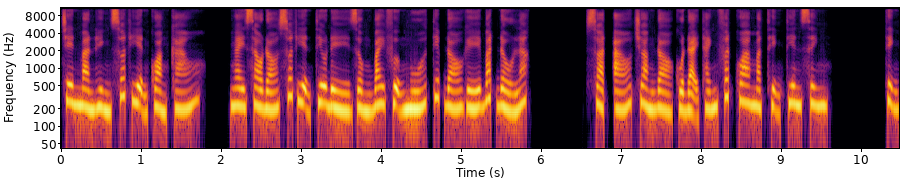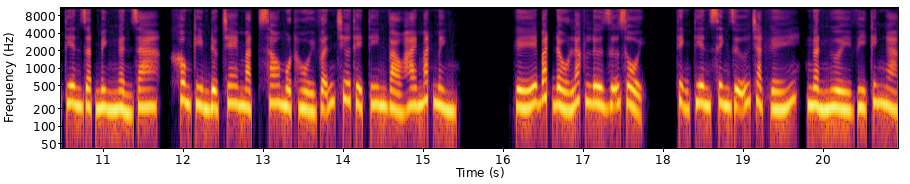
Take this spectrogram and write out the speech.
Trên màn hình xuất hiện quảng cáo. Ngay sau đó xuất hiện tiêu đề rồng bay phượng múa tiếp đó ghế bắt đầu lắc. Soạt áo choàng đỏ của đại thánh phất qua mặt thịnh tiên sinh. Thịnh tiên giật mình ngẩn ra, không kìm được che mặt sau một hồi vẫn chưa thể tin vào hai mắt mình. Ghế bắt đầu lắc lư dữ dội. Thịnh tiên sinh giữ chặt ghế, ngần người vì kinh ngạc.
